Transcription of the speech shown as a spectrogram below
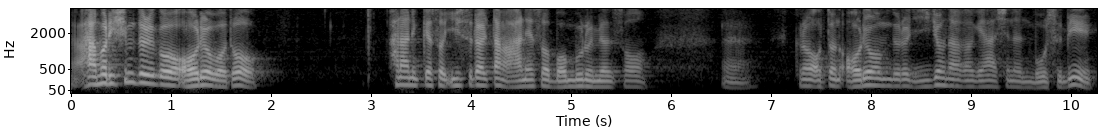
아무리 힘들고 어려워도 하나님께서 이스라엘 땅 안에서 머무르면서 예, 그런 어떤 어려움들을 이겨나가게 하시는 모습이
